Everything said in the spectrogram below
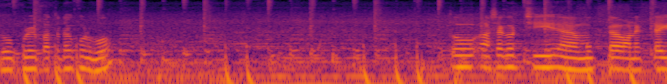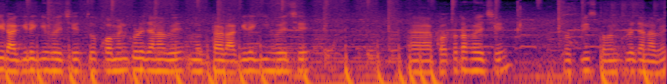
তো উপরের পাতাটাও করব। তো আশা করছি মুখটা অনেকটাই রাগি রাগি হয়েছে। তো কমেন্ট করে জানাবে মুখটা রাগি রাগি হয়েছে কতটা হয়েছে। তো প্লিজ কমেন্ট করে জানাবে।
